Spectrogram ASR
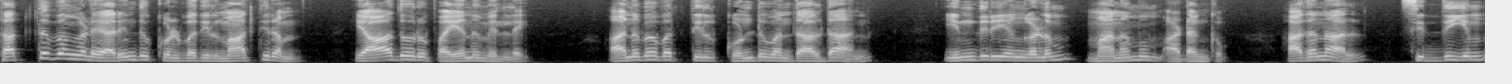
தத்துவங்களை அறிந்து கொள்வதில் மாத்திரம் யாதொரு பயனுமில்லை. அனுபவத்தில் கொண்டு வந்தால்தான் இந்திரியங்களும் மனமும் அடங்கும். அதனால் சித்தியும்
